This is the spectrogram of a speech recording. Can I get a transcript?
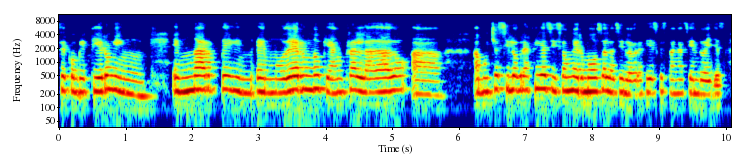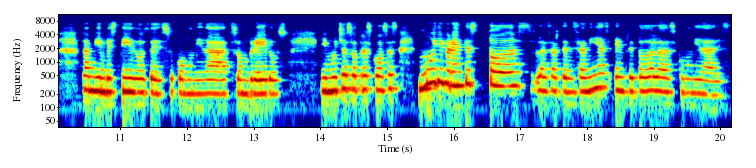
se convirtieron en, un arte moderno que han trasladado a, a muchas silografías y son hermosas las silografías que están haciendo ellas. También vestidos de su comunidad, sombreros y muchas otras cosas muy diferentes, todas las artesanías entre todas las comunidades.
